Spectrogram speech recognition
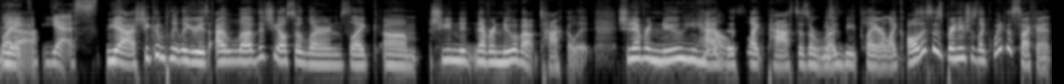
Like, Yeah. yes, Yeah, she completely agrees. I love that she also learns like um she n- never knew about Tackle It. She never knew he had No. this like past as a rugby player. Like all this is brand new. She's like, wait a second,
